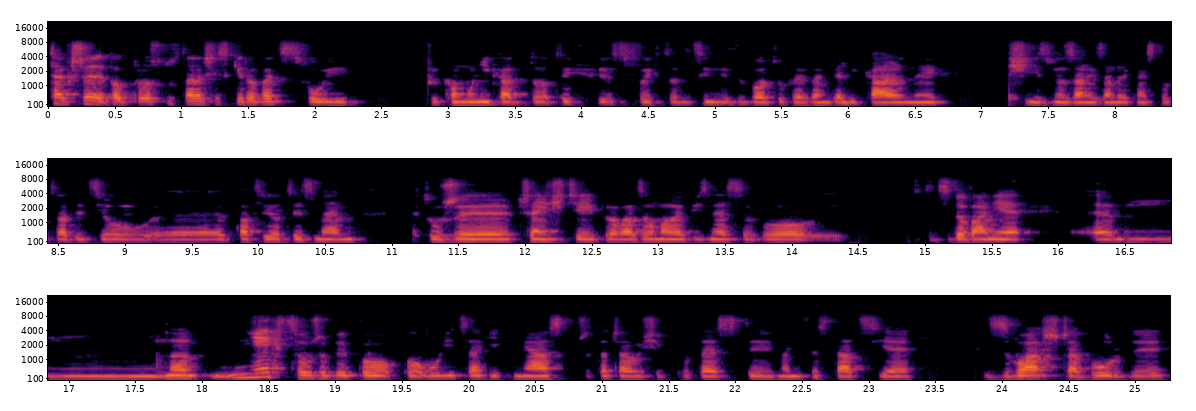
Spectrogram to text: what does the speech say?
Także po prostu stara się skierować swój, komunikat do tych swoich tradycyjnych wyborców ewangelikalnych, silnie związanych z amerykańską tradycją, e, patriotyzmem, którzy częściej prowadzą małe biznesy, bo zdecydowanie no, nie chcą, żeby po, po ulicach ich miast przetaczały się protesty, manifestacje, zwłaszcza burdy,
